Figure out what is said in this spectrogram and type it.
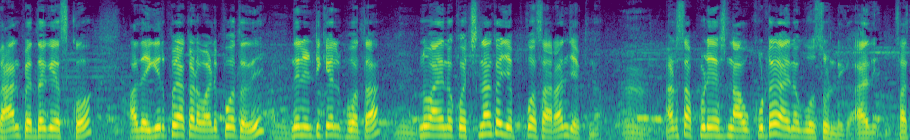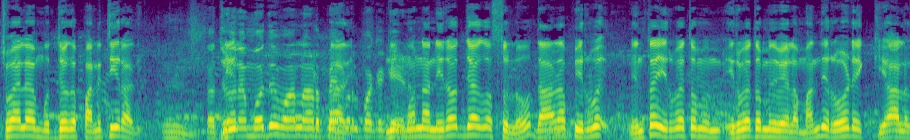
ఫ్యాన్ పెద్దగా వేసుకో అది ఎగిరిపోయి అక్కడ పడిపోతుంది నేను ఇంటికి వెళ్ళిపోతా. నువ్వు ఆయనకు వచ్చినాక చెప్పుకో సార్ అని చెప్పిన. అంటే అప్పుడు వేసి నవ్వుకుంటే ఆయన కూర్చుండి. అది సచివాలయం ఉద్యోగ పనితీరు అది. మొన్న నిరుద్యోగస్తులు దాదాపు ఇరవై ఎంత? ఇరవై తొమ్మిది ఇరవై తొమ్మిది వేల మంది రోడ్ ఎక్కి వాళ్ళు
